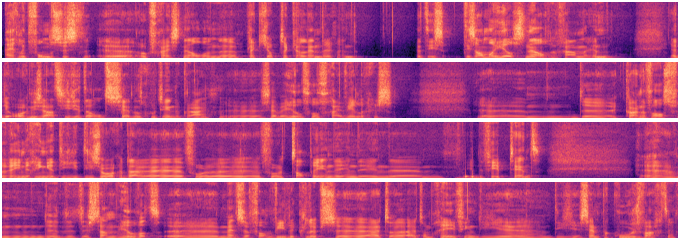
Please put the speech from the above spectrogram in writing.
eigenlijk vonden ze ook vrij snel een plekje op de kalender. En het is, het is allemaal heel snel gegaan. En ja, die organisatie zit er ontzettend goed in elkaar. Ze hebben heel veel vrijwilligers. Uh, de carnavalsverenigingen die, die zorgen daar uh, voor, voor het tappen in de, in de, in de, in de VIP-tent. Um, er staan heel wat mensen van wielerclubs uit, de, uit omgeving die, die zijn parcours wachten.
